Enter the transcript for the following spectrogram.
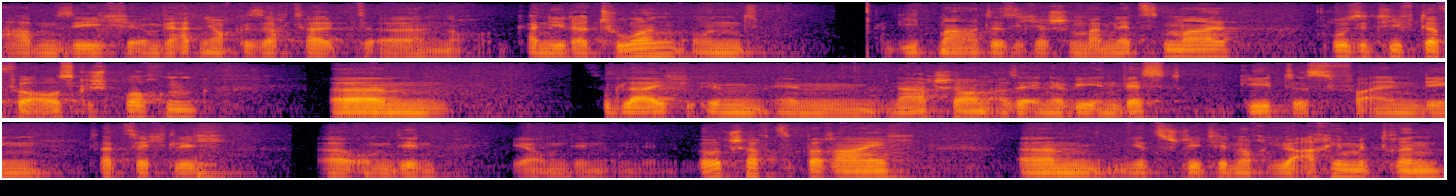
haben sich, wir hatten ja auch gesagt, halt äh, noch Kandidaturen und Dietmar hatte sich ja schon beim letzten Mal positiv dafür ausgesprochen. Ähm, zugleich im, im, Nachschauen, also NRW Invest geht es vor allen Dingen tatsächlich äh, um, den, eher um, den, um den Wirtschaftsbereich. Ähm, jetzt steht hier noch Joachim mit drin.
